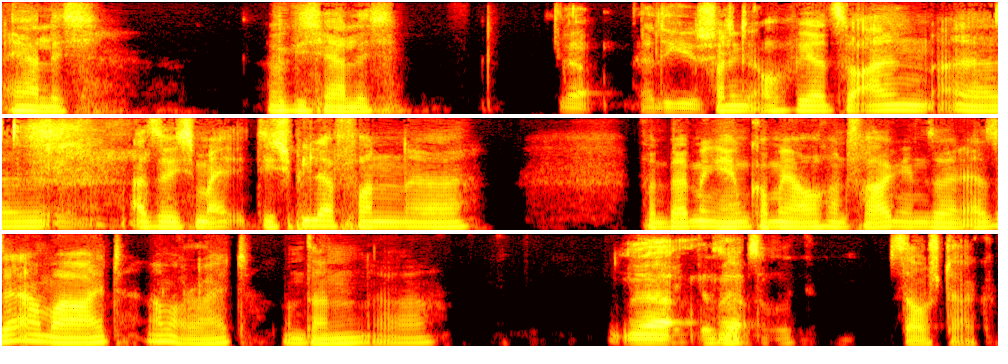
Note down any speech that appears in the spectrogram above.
Herrlich. Wirklich herrlich. Ja, herrliche Vor allem Geschichte. auch wieder zu allen, äh, also ich meine, die Spieler von, äh, von Birmingham kommen ja auch in Frage in so, also I'm alright, I'm alright. Und dann äh, Ja, er so ja. zurück. Saustark.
